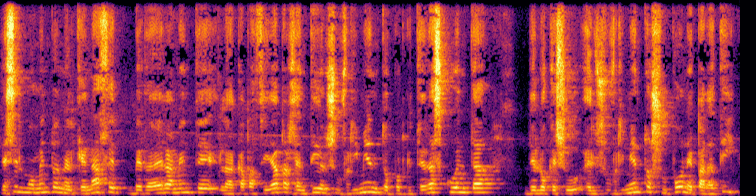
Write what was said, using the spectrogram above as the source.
Es el momento en el que nace verdaderamente la capacidad para sentir el sufrimiento, porque te das cuenta de lo que el sufrimiento supone para ti,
